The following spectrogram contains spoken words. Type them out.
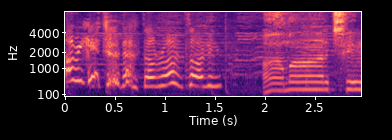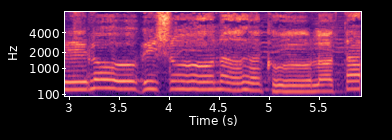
আমি কিছু দেখতাম না সরি আমার ছিল ভীষণ আকুলতা।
